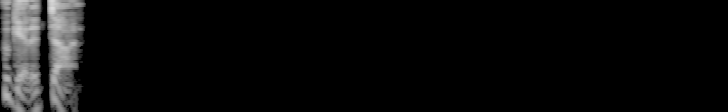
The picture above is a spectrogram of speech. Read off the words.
who get it done.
